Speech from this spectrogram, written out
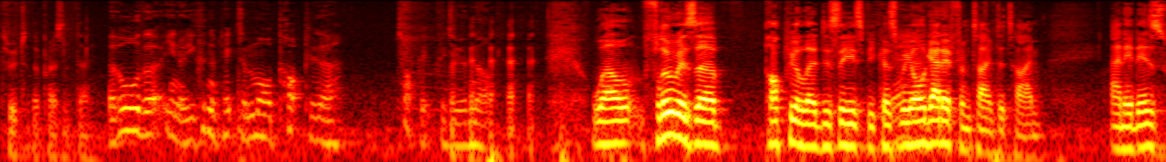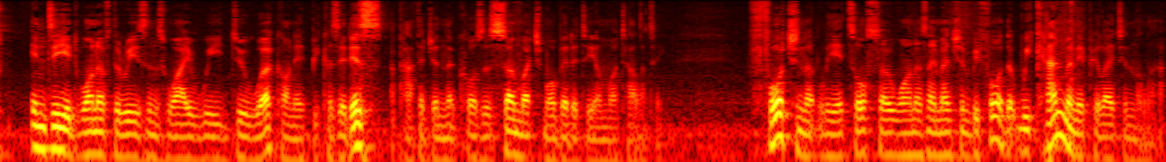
through to the present day. Of all the, you know, you couldn't have picked a more popular topic, could you have not? well, flu is a popular disease because yeah. we all get it from time to time. And it is indeed one of the reasons why we do work on it because it is a pathogen that causes so much morbidity and mortality. Fortunately, it's also one, as I mentioned before, that we can manipulate in the lab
